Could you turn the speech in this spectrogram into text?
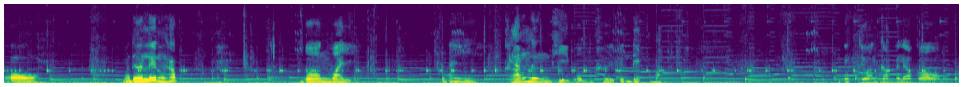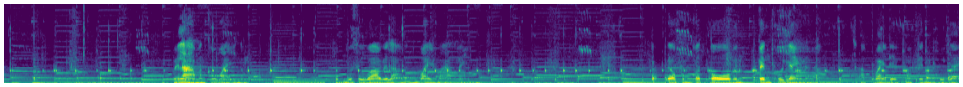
ก็มาเดินเล่นครับ ย้อนวัยในครั้งหนึ่งที่ผมเคยเป็นเด็กเนาะ ย้อนกลับไปแล้วก็ เวลามันก็ไวเนาะผมรู้สึกว่าเวลามันไวมากเลยแป๊บเดียวผมก็โตเป็นเป็นผู้ใหญ่แล้วอะจากวัยเด็กมาเป็นผู้ใหญ่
